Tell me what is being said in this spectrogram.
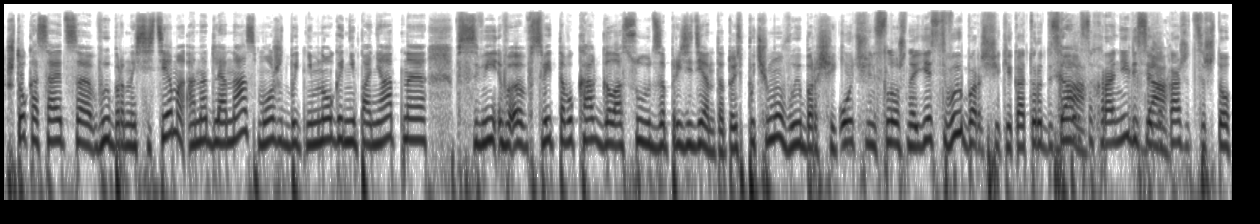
Что касается выборной системы, она для нас может быть немного непонятная в, сви- в свете того, как голосуют за президента. То есть почему выборщики... Очень сложно. Есть выборщики, которые до сих да. пор сохранились, да. и это кажется, что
